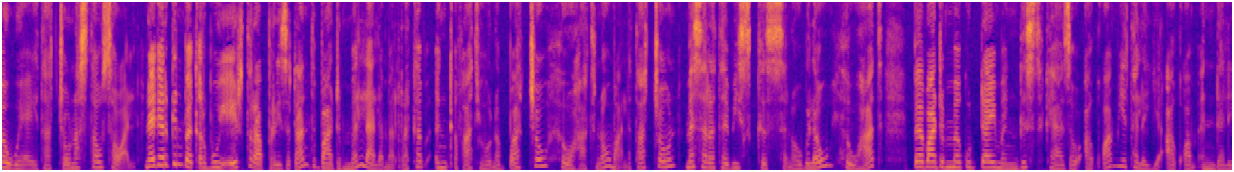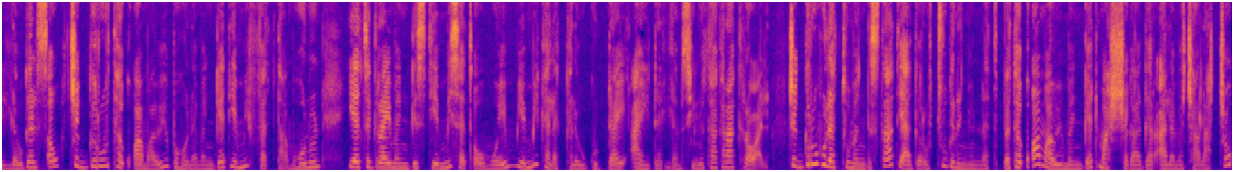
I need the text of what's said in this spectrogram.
መወያየታቸውን አስታውሰዋል። ነገር ግን በቅርቡ የኤርትራ ፕሬዝዳንት ባድመን ላለመረከብ እንቅፋት የሆነባቸው ህወሀት ነው ማለታቸውን መሰረተ ቢስ ነው ብለው ህወሀት በባድመ ጉዳይ መንግስት ከያዘው አቋም የተለየ አቋም እንደሌለው ገልጸው ችግሩ ተቋማዊ በሆነ መንገድ የሚፈታ መሆኑን የትግራይ መንግስት የሚሰጠውም ወይም የሚከለክለው ጉዳይ አይደለም ሲሉ ተከራክረዋል። ችግሩ ሁለቱ መንግስታት የአገሮቹ ግንኙነት በተቋማዊ መንገድ ማሸጋገር አለመቻላቸው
